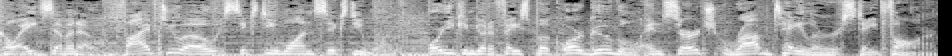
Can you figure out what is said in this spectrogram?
Call 870-520-6161 or you can go to Facebook or Google and search Rob Taylor State Farm.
